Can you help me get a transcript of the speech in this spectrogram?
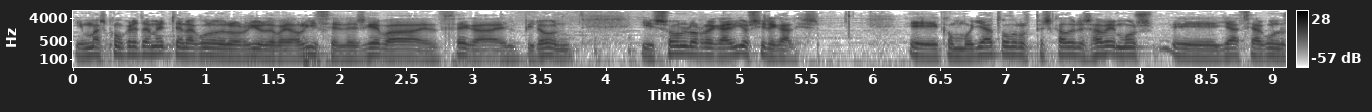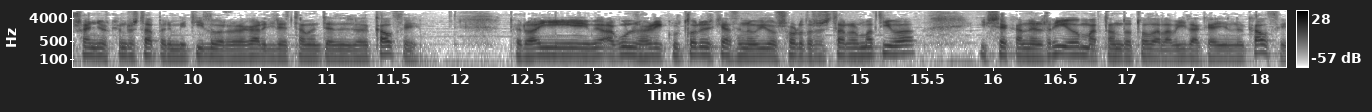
y más concretamente en algunos de los ríos de Valladolid, el Esgueva, el Cega, el Pirón, y son los regadíos ilegales. Eh, como ya todos los pescadores sabemos, eh, ya hace algunos años que no está permitido regar directamente desde el cauce. Pero hay algunos agricultores que hacen oídos sordos a esta normativa y secan el río, matando toda la vida que hay en el cauce.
